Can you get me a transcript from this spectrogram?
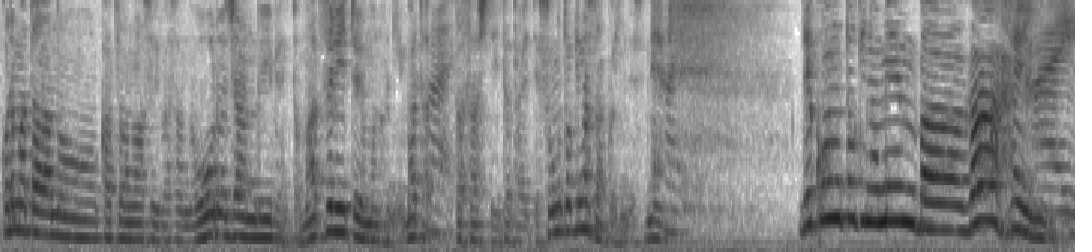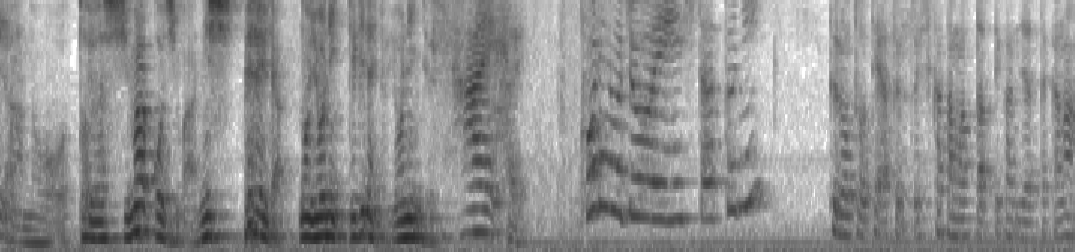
これまたあの勝野遊び場さんのオールジャンルイベント祭りというものにまたはい。出させていただいて、その時の作品ですね、はい。でこの時のメンバーがはい、はい。あの豊島小島西ペレイラの4人劇団員の4人です。はい。これを上演した後にプロトテアトルとして固まったって感じだったかな。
